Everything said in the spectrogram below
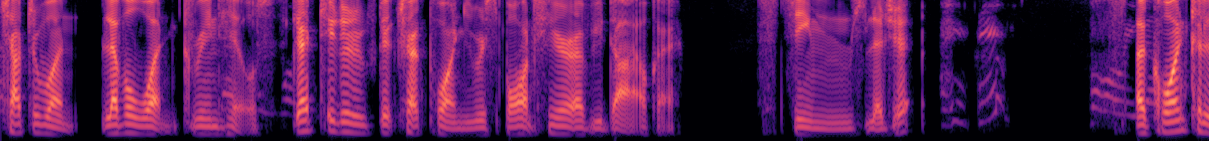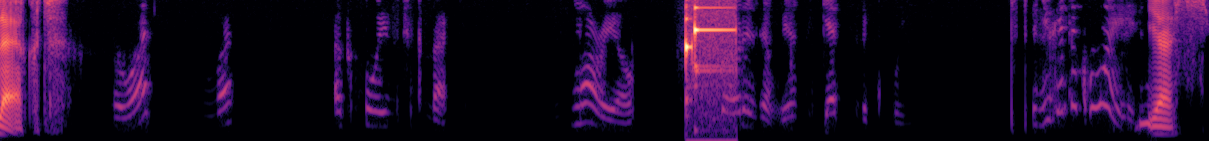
chapter one. Level one, Green Hills. Get to the, the checkpoint. You respawn here if you die. Okay. Seems legit. Is this Mario? A coin collect. A what? What? A coin to collect. It's Mario. No, it isn't. We have to get to the coin. Did you get the coin? Yes.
